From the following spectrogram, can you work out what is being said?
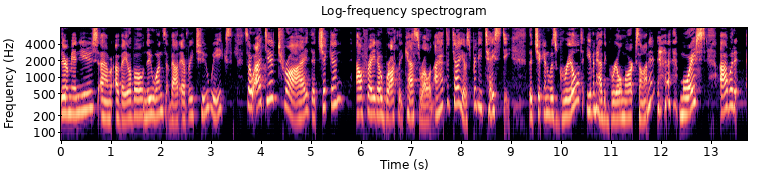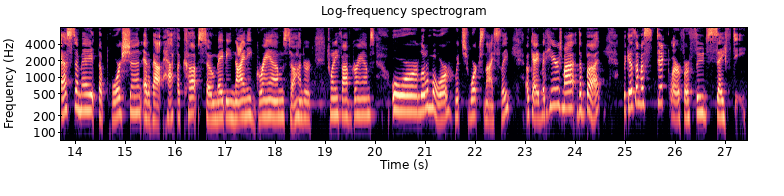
Their menus um, available, new ones about every two weeks. So I did try the chicken Alfredo broccoli casserole. And I have to tell you, it was pretty tasty. The chicken was grilled, even had the grill marks on it, moist. I would estimate the portion at about half a cup. So maybe 90 grams to 125 grams or a little more, which works nicely. Okay. But here's my, the but because I'm a stickler for food safety.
